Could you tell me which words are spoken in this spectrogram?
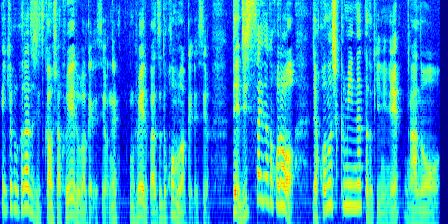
結局、くら寿司使う人は増えるわけですよね。増えるからずっと混むわけですよ。で、実際のところ、じゃあこの仕組みになった時にね、あの、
